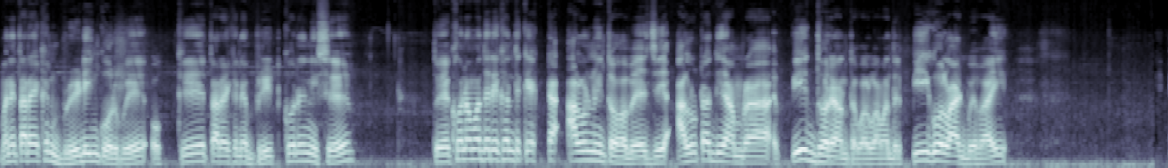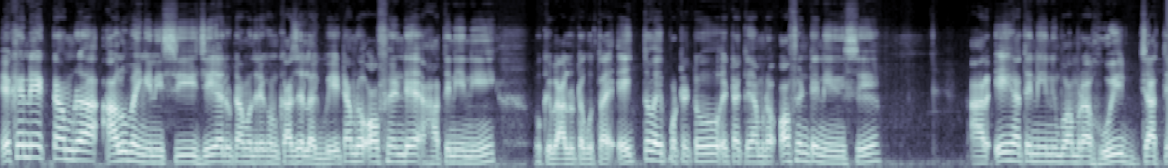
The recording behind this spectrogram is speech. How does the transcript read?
মানে তারা এখানে ব্রিডিং করবে। ওকে, তারা এখানে ব্রিড করে নিছে। তো এখন আমাদের এখান থেকে একটা আলো নিতে হবে যে আলোটা দিয়ে আমরা পিক ধরে আনতে পারব। আমাদের পিকও লাগবে ভাই। এখানে একটা আমরা আলু ভেঙে নিছি যে আলুটা আমাদের এখন কাজে লাগবে, এটা আমরা অফ হ্যান্ডে হাতে নিয়ে নিই। ওকে ভাই, আলুটা কোথায়? এই তো ভাই পটেটো এটাকে আমরা অফ হ্যান্ডে নিয়ে নিছি। আর এই হাতে নিয়ে নিব আমরা হুইট যাতে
